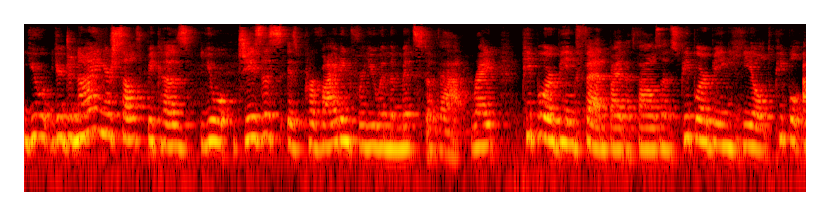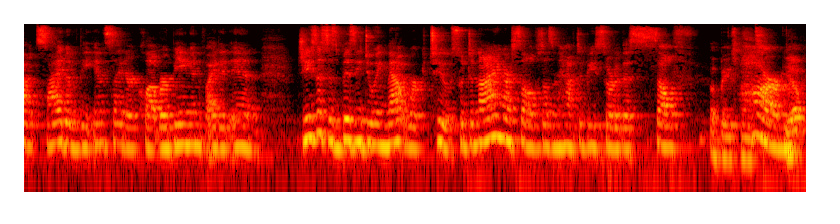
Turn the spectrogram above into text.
You, you're denying yourself because you Jesus is providing for you in the midst of that, right? People are being fed by the thousands. People are being healed. People outside of the insider club are being invited in. Jesus is busy doing that work too. So denying ourselves doesn't have to be sort of this self abasement harm. Yep.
